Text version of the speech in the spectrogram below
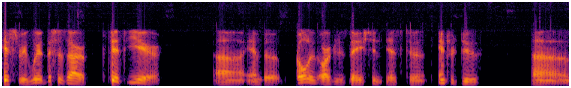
history. We're, this is our fifth year, uh, and the goal of the organization is to introduce uh,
